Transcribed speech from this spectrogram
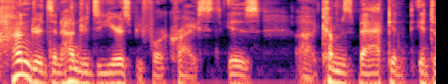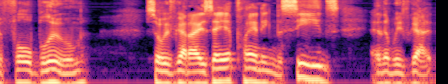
hundreds and hundreds of years before Christ is uh, comes back in, into full bloom. So we've got Isaiah planting the seeds, and then we've got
